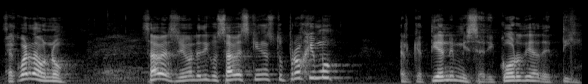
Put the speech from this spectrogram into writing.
¿Se acuerda o no? ¿Sabe? El Señor le dijo, ¿sabes quién es tu prójimo? El que tiene misericordia de ti.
